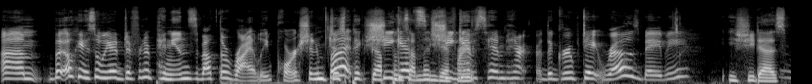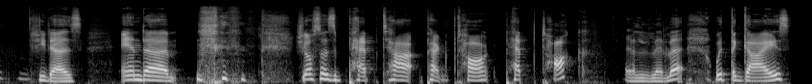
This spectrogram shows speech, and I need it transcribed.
Um but okay, so we have different opinions about the Riley portion, but Just picked up she gets something she gives him her, the group date rose, baby. She does. She does. And uh, she also has a pep talk, pep talk, pep talk with the guys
